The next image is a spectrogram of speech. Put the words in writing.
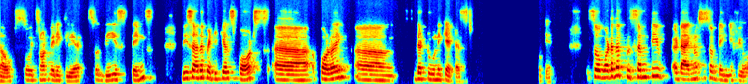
out, so it's not very clear. So these things, these are the petechial spots following the tourniquet test. Okay. So what are the presumptive uh, diagnosis of dengue fever?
